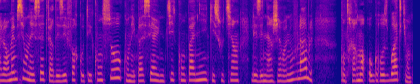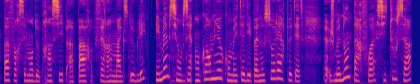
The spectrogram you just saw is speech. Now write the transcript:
Alors même si on essaie de faire des efforts côté conso, qu'on est passé à une petite compagnie qui soutient les énergies renouvelables, contrairement aux grosses boîtes qui n'ont pas forcément de principe à part faire un max de blé, et même si on faisait encore mieux, qu'on mettait des panneaux solaires peut-être, euh, je me demande parfois si tout ça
